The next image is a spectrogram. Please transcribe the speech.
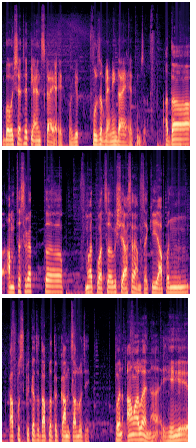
भविष्याचे प्लॅन्स काय आहेत? म्हणजे पुढचं प्लॅनिंग काय आहे तुमचं? आता आमचं सगळ्यात महत्त्वाचा विषय असा आहे आमचा की आपण कापूस पिकाचं तर आपलं तर काम चालूच आहे. पण आम्हाला आहे ना हे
